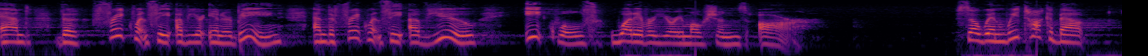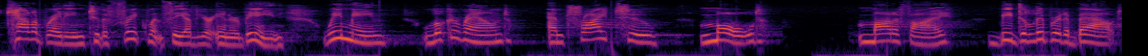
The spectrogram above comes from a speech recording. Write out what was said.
and the frequency of your inner being and the frequency of you equals whatever your emotions are. So when we talk about calibrating to the frequency of your inner being, we mean look around and try to mold, modify, be deliberate about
